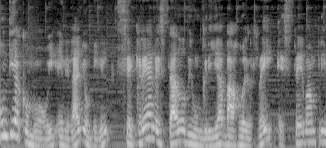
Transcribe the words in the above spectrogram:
Un día como hoy, en el año 1000, se crea el Estado de Hungría bajo el rey Esteban I.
